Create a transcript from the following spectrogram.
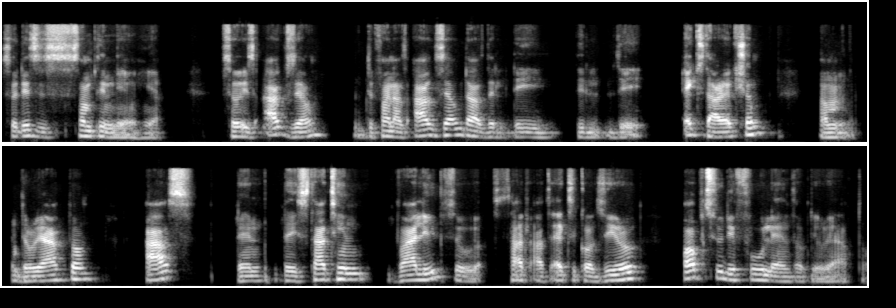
so this is something new here. So it's axial, defined as axial, that's the, the, the, the x direction, um, the reactor, as then the starting value, so start at x equals zero, up to the full length of the reactor.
